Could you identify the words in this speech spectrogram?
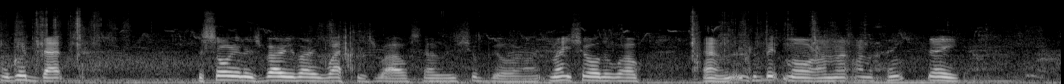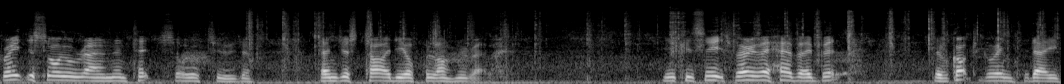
a good depth. The soil is very very wet as well so it should be all right. Make sure they're well down a little bit more on that one I think. There you go. Break the soil round then take the soil to them then just tidy up along the road you can see it's very very heavy but they've got to go in today.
